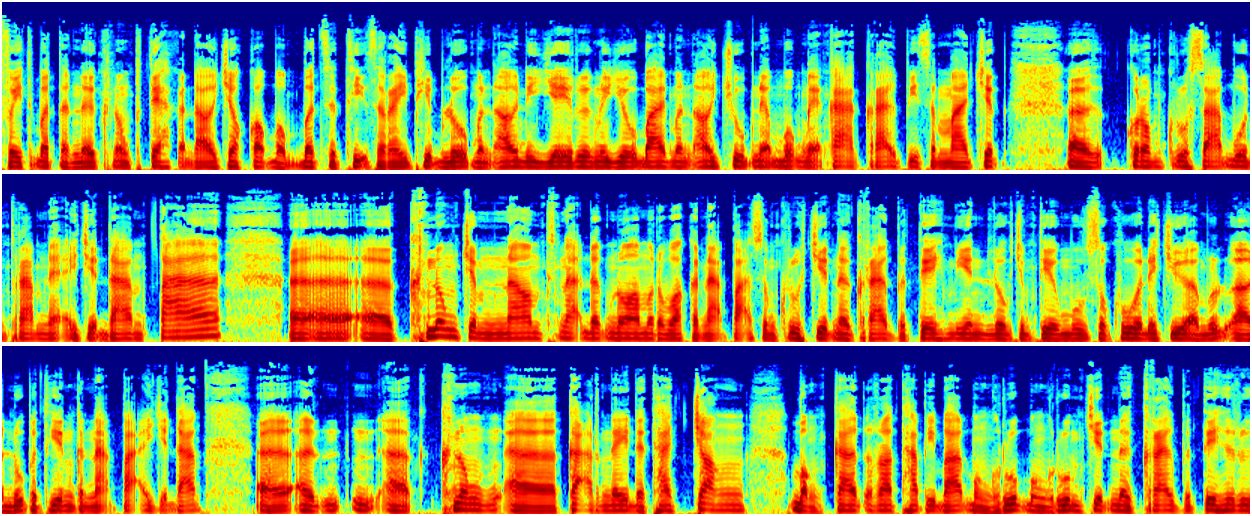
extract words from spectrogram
ធ្វើត្បិតតែនៅក្នុងផ្ទះក៏ដោយចុះក៏បំបិតសិទ្ធិសេរីភាពលោកមិនឲ្យនិយាយរឿងនយោបាយមិនឲ្យជួបអ្នកមុខអ្នកការក្រៅពីសមាជិកក្រុមគ្រួសារ4 5នាក់អីជាដើមតើក្នុងចំណោមថ្នាក់ដឹកនាំរបស់គណៈបកសង្គ្រោះជាតិនៅក្រៅប្រទេសមានលោកជំទាវមូសុខួរដែលជាអនុប្រធានគណៈបកអីជាដើមក្នុងករណីដែលថាចង់បង្កើតរដ្ឋាភិបាលបង្រួបបង្រួមជាតិនៅក្រៅប្រទេសឬ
